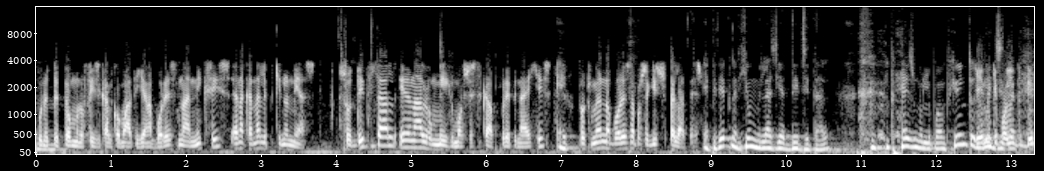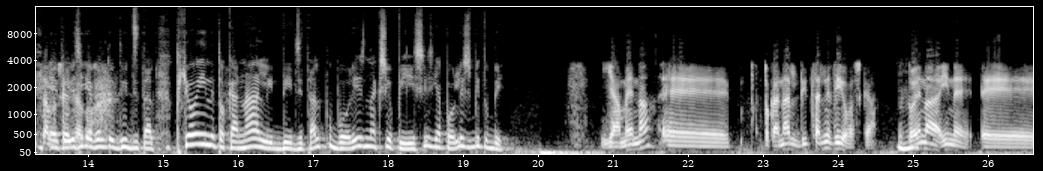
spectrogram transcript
που είναι το επόμενο physical κομμάτι, για να μπορέσεις να ανοίξεις ένα κανάλι επικοινωνίας. Στο digital είναι ένα άλλο μείγμα ουσιαστικά που πρέπει να έχεις, ε... προκειμένου να μπορέσεις να προσεγγίσεις τους πελάτες. Επειδή από την αρχή μου μιλάς για digital, πες μου λοιπόν, ποιο είναι το Είμαι digital; Και πολύ το digital Επειδή είσαι και πολύ το digital, ποιο είναι το κανάλι digital που μπορείς να αξιοποιήσεις για πωλήσεις B2B. Για μένα, ε, το κανάλι digital είναι δύο βασικά. Το ένα είναι, ε,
